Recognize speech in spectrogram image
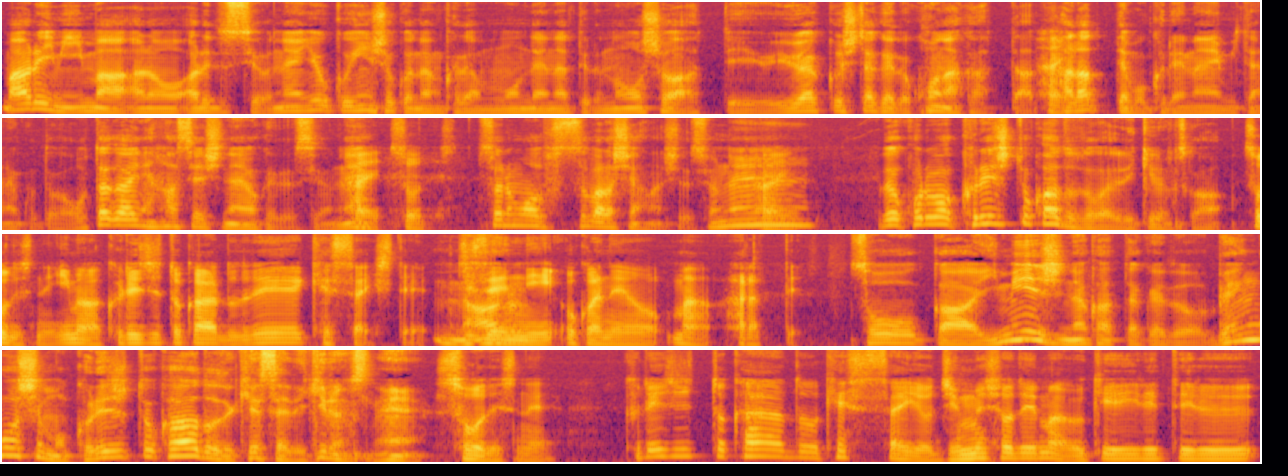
まあ、ある意味今あのあれですよね。よく飲食なんかでも問題になってるノーショアっていう予約したけど来なかった、はい。払ってもくれないみたいなことがお互いに発生しないわけですよね、はい、そうです。それも素晴らしい話ですよね、はいでこれはクレジットカードとかでできるんですか？そうですね。今はクレジットカードで決済して、事前にお金をまあ払って。そうかイメージなかったけど弁護士もクレジットカードで決済できるんですねそうですね。クレジットカード決済を事務所でまあ受け入れてる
